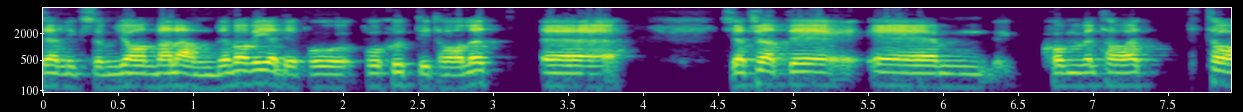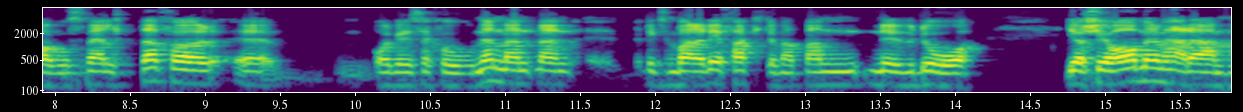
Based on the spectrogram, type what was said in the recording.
sen liksom Jan Wallander var VD på, på 70-talet. Eh, så jag tror att det eh, kommer väl ta ett tag att smälta för eh, organisationen. Men, men eh, liksom bara det faktum att man nu då gör sig av med de här eh,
